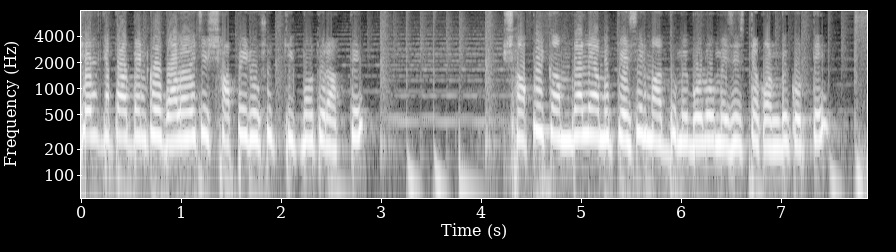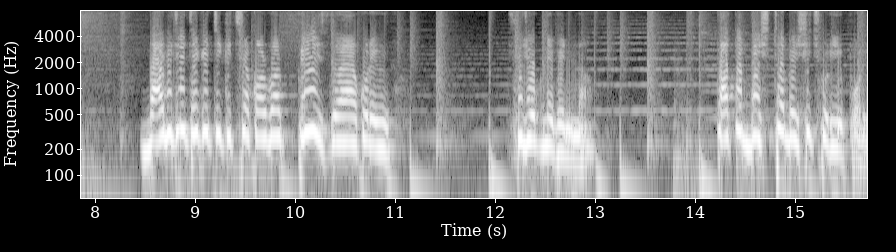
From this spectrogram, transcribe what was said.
হেলথ ডিপার্টমেন্টকেও বলা হয়েছে সাপের ওষুধ ঠিকমতো রাখতে। সাপে কামড়ালে আমি প্রেসের মাধ্যমে বলব মেসেজটা কনভে করতে। বাড়িতে থেকে চিকিৎসা করবার প্লিজ দয়া করে সুযোগ নেবেন না। তাতে বিষটা বেশি ছড়িয়ে পড়ে।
